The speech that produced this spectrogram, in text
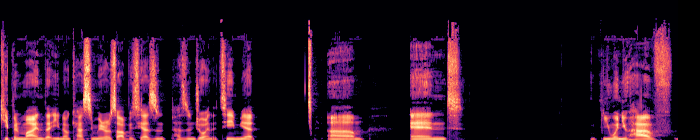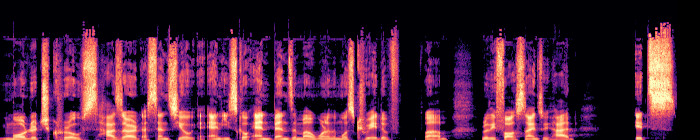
keep in mind that, you know, Casemiro's obviously hasn't hasn't joined the team yet. Um, and when you have Modric, Kroos, Hazard, Asensio, and Isco, and Benzema, one of the most creative, um, really false nines we've had, it's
